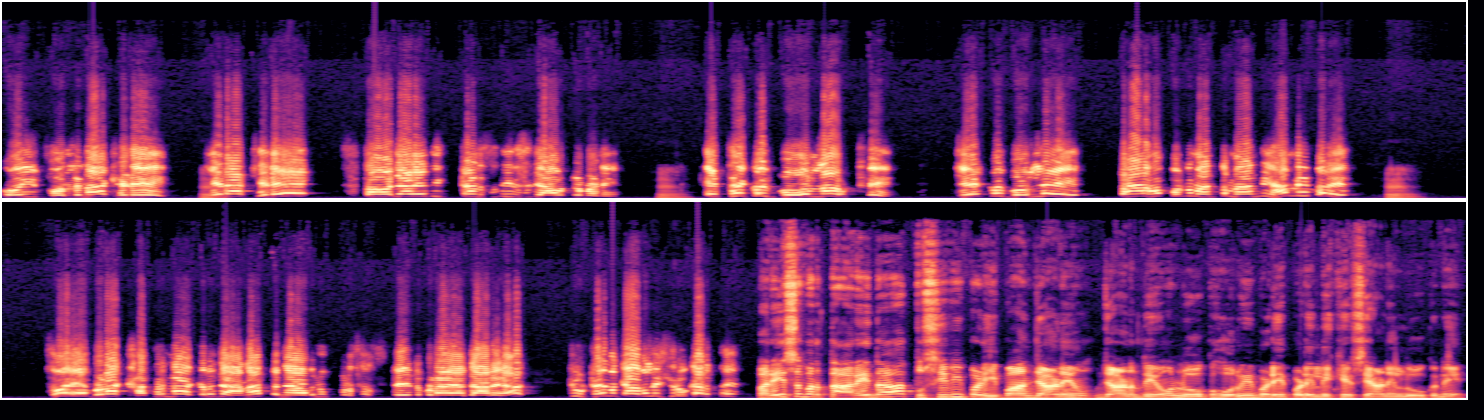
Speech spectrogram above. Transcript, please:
ਕੋਈ ਫੁੱਲ ਨਾ ਖਿੜੇ ਜਿਹੜਾ ਖਿੜੇ ਸਤੌਜ ਵਾਲੇ ਦੀ ਕਣਸ ਦੀ ਸਜਾਵਟ ਬਣੇ। ਹੂੰ। ਇੱਥੇ ਕੋਈ ਬੋਲ ਨਾ ਉੱਠੇ। ਜੇ ਕੋਈ ਬੋਲੇ ਤਾਂ ਉਹ ਭਗਵੰਤ ਮਾਨ ਦੀ ਹਾਮੀ ਭਰੇ। ਹੂੰ। ਸੋ ਇਹ ਬੜਾ ਖਤਰਨਾਕ ਰੁਝਾਨ ਆ। ਪੰਜਾਬ ਨੂੰ ਪੁਲਿਸ ਸਟੇਟ ਬਣਾਇਆ ਜਾ ਰਿਹਾ। ਝੂਠੇ ਮੁਕਾਬਲੇ ਸ਼ੁਰੂ ਕਰਤੇ। ਪਰ ਇਸ ਵਰਤਾਰੇ ਦਾ ਤੁਸੀਂ ਵੀ ਭਲੀ ਭਾਂ ਜਾਣੇ ਹੋ ਜਾਣਦੇ ਹੋ। ਲੋਕ ਹੋਰ ਵੀ ਬੜੇ ਪੜੇ ਲਿਖੇ ਸਿਆਣੇ ਲੋਕ ਨੇ।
